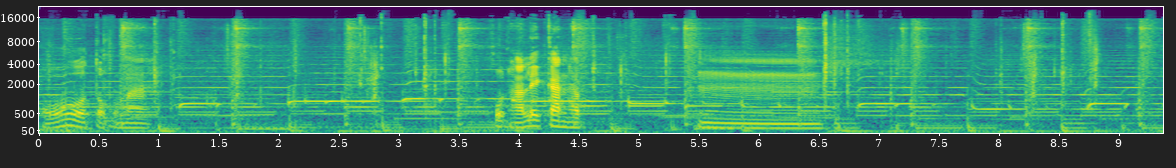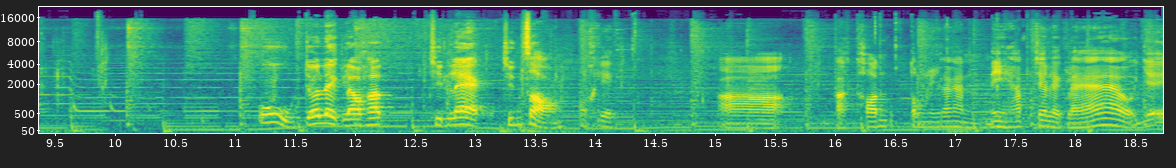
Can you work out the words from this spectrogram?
โอ้ตกมาขุดหาเหล็กกันครับ อืมอู้เจอเหล็กแล้วครับ ชิ้นแรกชิ้นสองโอเคอ่าปักทอนตรงนี้แล้วกัน นี่ครับเจอเหล็กแล้ว เย้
